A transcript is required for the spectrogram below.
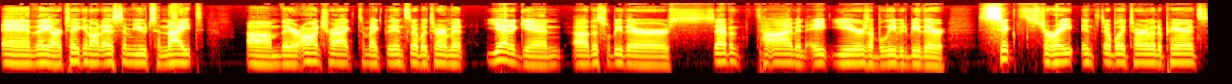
and they are taking on SMU tonight. Um, they are on track to make the NCAA tournament yet again. Uh, this will be their seventh time in eight years. I believe it'd be their sixth straight NCAA tournament appearance.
